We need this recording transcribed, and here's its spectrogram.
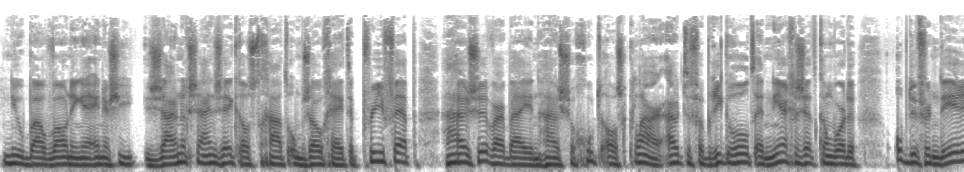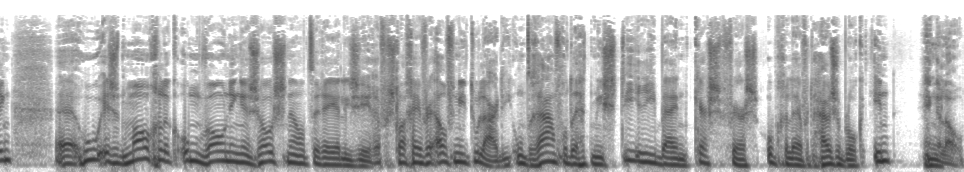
nieuwbouwwoningen energiezuinig zijn. Zeker als het gaat om zogeheten prefab-huizen, waarbij een huis zo goed als klaar uit de fabriek rolt en neergezet kan worden op de fundering. Uh, hoe is het mogelijk om woningen zo snel te realiseren? Verslaggever Elfanie Toulaar die ontrafelde het mysterie bij een kerstvers opgeleverd huizenblok in Hengelo.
